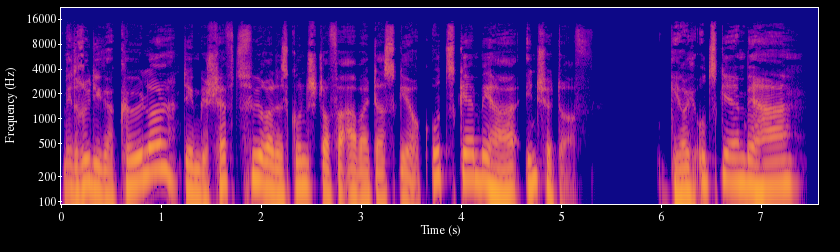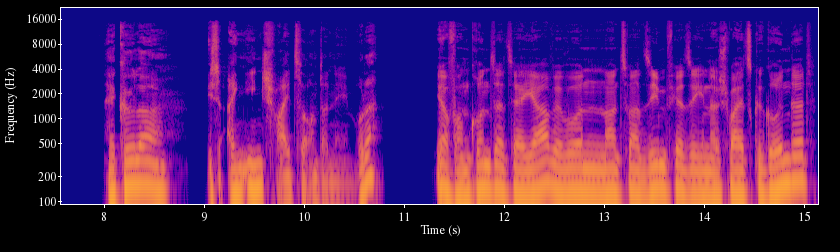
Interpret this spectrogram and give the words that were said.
Mit Rüdiger Köhler, dem Geschäftsführer des Kunststoffverarbeiters Georg Utz GmbH in Schüttorf. Georg Utz GmbH, Herr Köhler, ist eigentlich ein Schweizer Unternehmen, oder? Ja, vom Grundsatz her ja. Wir wurden 1947 in der Schweiz gegründet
